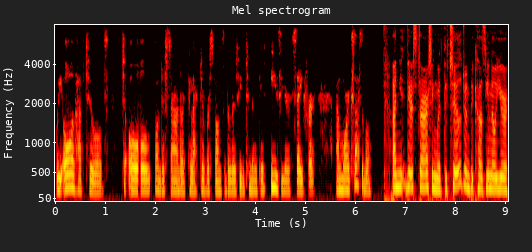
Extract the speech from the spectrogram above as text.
we all have tools to all understand our collective responsibility to make it easier, safer, and more accessible. And they're starting with the children because, you know, you're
